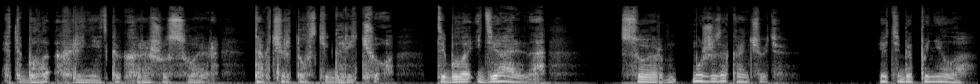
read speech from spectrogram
это было охренеть, как хорошо, Сойер. Так чертовски горячо. Ты была идеальна. Сойер, можешь заканчивать. Я тебя поняла.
